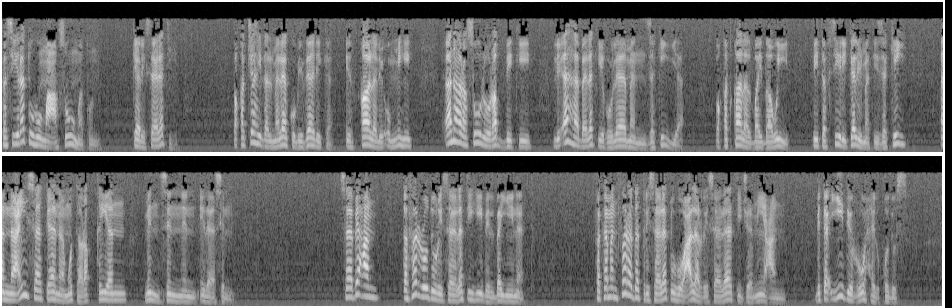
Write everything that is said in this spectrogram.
فسيرته معصومة كرسالته. فقد شهد الملاك بذلك إذ قال لأمه أنا رسول ربك لأهب لك غلاما زكيا. وقد قال البيضاوي في تفسير كلمة زكي أن عيسى كان مترقيا من سن إلى سن. سابعا تفرد رسالته بالبينات. فكما انفردت رسالته على الرسالات جميعا بتأييد الروح القدس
